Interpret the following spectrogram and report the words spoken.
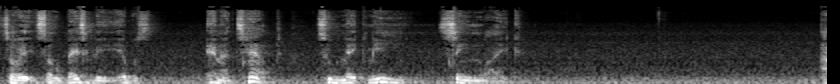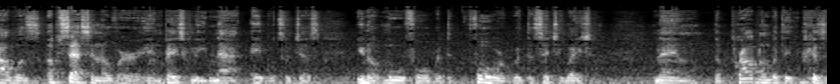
So, it, so basically it was an attempt to make me seem like I was obsessing over her and basically not able to just, you know, move forward forward with the situation. Now, the problem with it, because,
